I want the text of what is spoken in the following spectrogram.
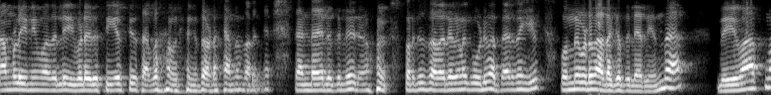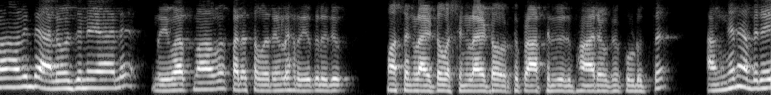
നമ്മൾ ഇനി മുതൽ ഇവിടെ ഒരു സി എഫ് സി സഭ തുടങ്ങാന്ന് പറഞ്ഞ് രണ്ടായിരത്തിൽ കുറച്ച് സൗകര്യങ്ങൾ കൂടി വന്നായിരുന്നെങ്കിൽ ഒന്നും ഇവിടെ നടക്കത്തില്ലായിരുന്നു. എന്നാ ദൈവാത്മാവിന്റെ ആലോചനയാൽ ദൈവാത്മാവ് പല സഹോദരങ്ങളെ ഹൃദയത്തിലൊരു മാസങ്ങളായിട്ടോ വർഷങ്ങളായിട്ടോ അവർക്ക് പ്രാർത്ഥനയിൽ ഒരു ഭാരമൊക്കെ കൊടുത്ത് അങ്ങനെ അവരെ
